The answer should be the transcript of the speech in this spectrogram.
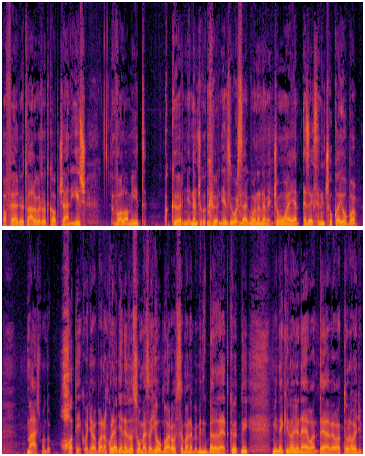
a felnőtt válogatott kapcsán is, valamit a környe, nem csak a környező országban, hanem egy csomó helyen, ezek szerint sokkal jobban más mondok, hatékonyabban, akkor legyen ez a szó, ez a jobban, rosszabban, ebben mindig bele lehet kötni. Mindenki nagyon el van telve attól, hogy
